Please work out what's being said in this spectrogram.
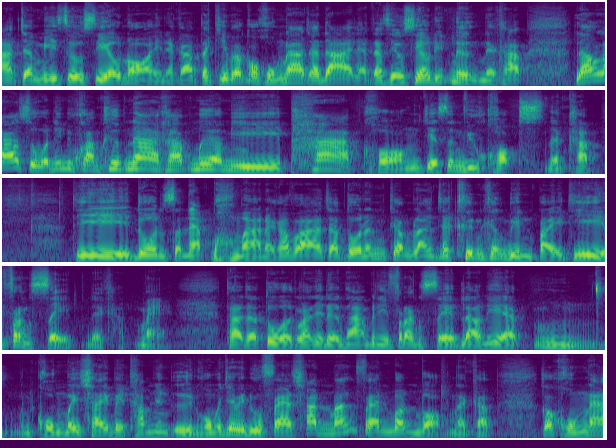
อาจจะมีเสียวๆหน่อยนะครับแต่คิดว่าก็คงน่าจะได้แหละแต่เสียวๆนิดหนึ่งนะครับแล้วล่าสุดวันนี้มีความคืบหน้าครับเมื่อมีภาพของเจสันวิลค็อกส์นะครับ ที่โดนสแนปออกมานะครับว่าเจ้าตัวนั้นกำลังจะขึ้นเครื่องบินไปที่ฝรั่งเศสนะครับแหมถ้าเจ้าตัวกำลังจะเดินทางไปที่ฝรั่งเศสแล้วเนี่ยมมันคงไม่ใช่ไปทำอย่างอื่น คงไม่ใช่ไปดูแฟชั่นมั้งแฟนบอลบอกนะครับก็คงน่า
